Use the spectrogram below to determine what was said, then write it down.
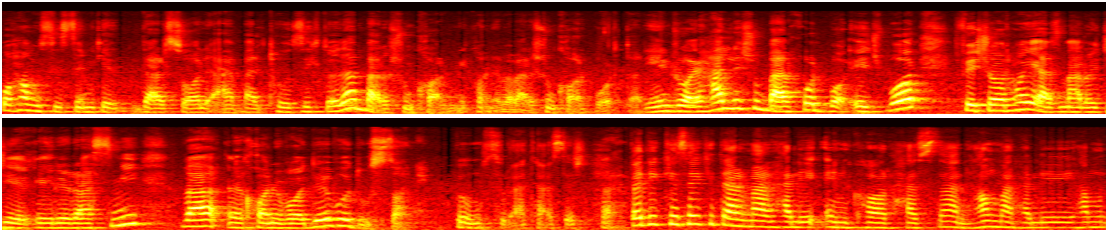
با همون سیستمی که در سوال اول توضیح دادم براشون کار می‌کنه و براشون کاربرد داره. یعنی راه حلشون برخورد با اجبار فشارهای از مراجع غیر رسمی و خانواده و دوستانه. به اون صورت هستش بله. ولی کسایی که در مرحله انکار هستن هم مرحله همون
